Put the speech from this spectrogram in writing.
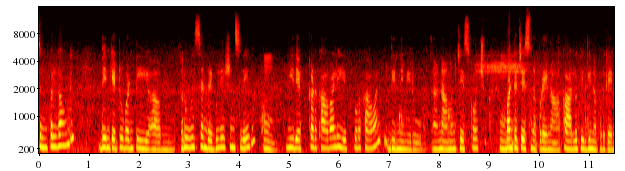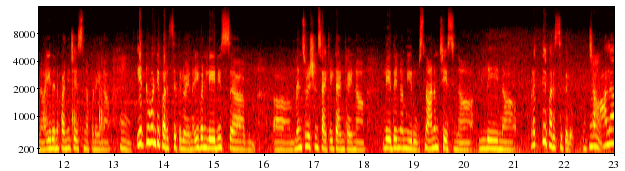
సింపుల్గా ఉంది. దీనికి ఎటువంటి రూల్స్ అండ్ రెగ్యులేషన్స్ లేదు. ఉమ్, మీరు ఎక్కడ కావాలి ఎప్పుడు కావాలి దీన్ని మీరు నామం చేసుకోవచ్చు. ఉమ్, వంట చేసినప్పుడైనా కార్లు తిరిగినప్పటికైనా ఏదైనా పని చేసినప్పుడైనా ఉమ్, ఎటువంటి పరిస్థితుల్లో అయినా ఈవెన్ లేడీస్ మెన్సురేషన్ సైకిల్ టైంకైనా లేదైనా మీరు స్నానం చేసినా లేనా ప్రతి పరిస్థితిలో. చాలా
